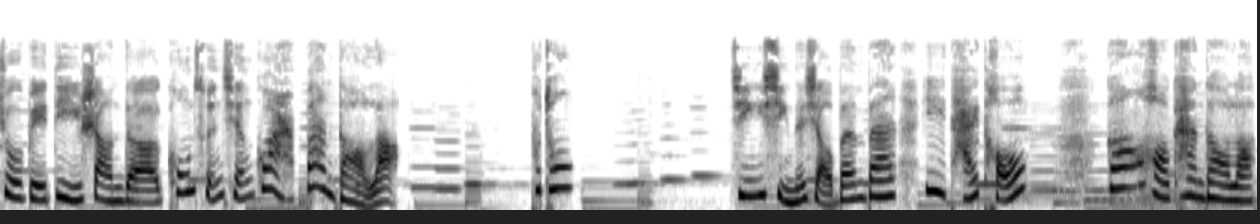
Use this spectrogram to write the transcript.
就被地上的空存钱罐绊倒了。扑通！惊醒的小斑斑一抬头，刚好看到了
